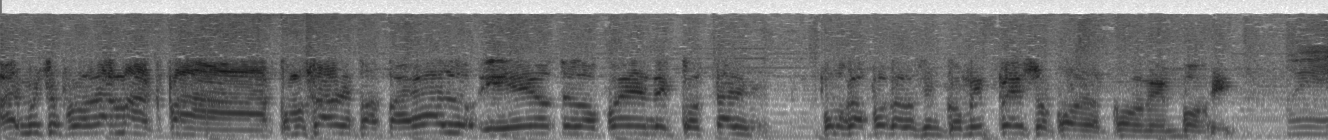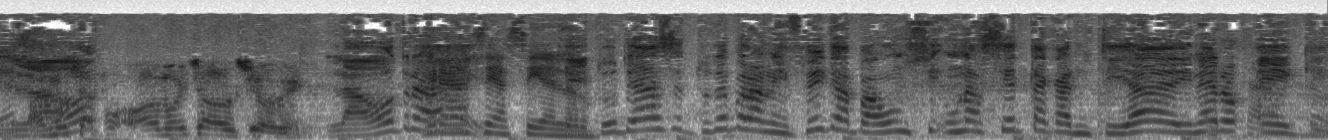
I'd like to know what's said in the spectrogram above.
hay muchos programas para, ¿cómo sabes?, para pagarlo y ellos te lo pueden descontar poco a poco los 5 mil pesos con, con el body. Hay muchas, hay muchas opciones. La otra Gracias, es cielo. que tú te haces, tú te planificas para un una cierta cantidad de dinero Exacto. X.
